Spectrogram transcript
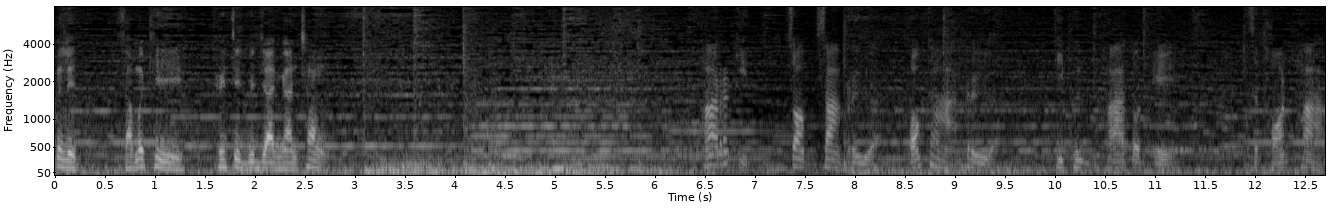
ปิริต สามัคคี คือจิตวิญญาณงานช่าง ภารกิจ ซ่อมสร้างเรือของทหารเรือที่พึ่งพาตนเอง สะท้อนภาพ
